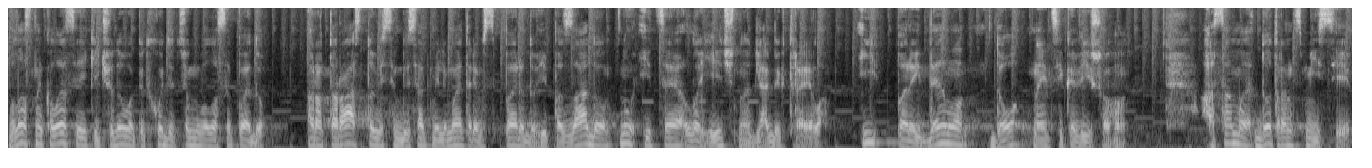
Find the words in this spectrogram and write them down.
Власне, колеса, які чудово підходять цьому велосипеду. Ротора 180 мм спереду і позаду, ну і це логічно для біктрейла. І перейдемо до найцікавішого. А саме до трансмісії.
